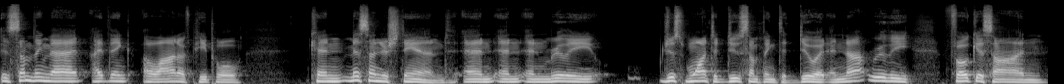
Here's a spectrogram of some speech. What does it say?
is something that I think a lot of people can misunderstand and and and really just want to do something to do it and not really focus on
